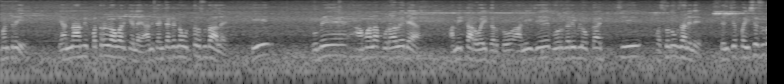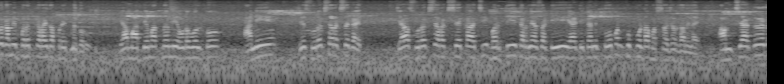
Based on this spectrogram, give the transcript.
मंत्री यांना आम्ही पत्रव्यवहार केला आहे आणि त्यांच्याकडनं उत्तरसुद्धा आलं आहे की तुम्ही आम्हाला पुरावे द्या आम्ही कारवाई करतो आणि जे गोरगरीब लोकांची फसवणूक झालेली आहे त्यांचे पैसेसुद्धा आम्ही परत करायचा प्रयत्न करू. या माध्यमातून मी एवढं बोलतो आणि जे सुरक्षा रक्षक आहेत ज्या सुरक्षा रक्षकाची भरती करण्यासाठी या ठिकाणी तो पण खूप मोठा भ्रष्टाचार झालेला आहे. आमच्याकडं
